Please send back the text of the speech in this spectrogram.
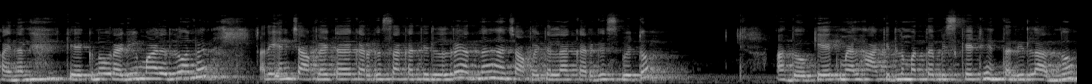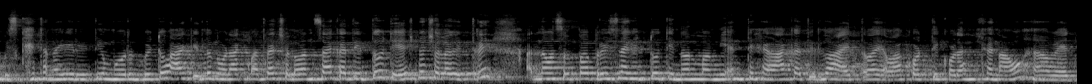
ಫೈನಲಿ ಕೇಕ್ನು ರೆಡಿ ಮಾಡಿದ್ಲು. ಅಂದರೆ ಅದೇನು ಚಾಕ್ಲೇಟ್ ಕರಗಿಸಾಕತ್ತಿದ್ಲಲ್ರಿ? ಅದನ್ನ ಚಾಕ್ಲೇಟ್ ಎಲ್ಲ ಕರಗಿಸ್ಬಿಟ್ಟು ಅದು ಕೇಕ್ ಮೇಲೆ ಹಾಕಿದ್ಲು ಮತ್ತು ಬಿಸ್ಕೆಟ್ ಏನು ತಂದಿದ್ಲು ಅದನ್ನು ಬಿಸ್ಕೆಟನ್ನು ಈ ರೀತಿ ಮುರಿದ್ಬಿಟ್ಟು ಹಾಕಿದ್ಲು. ನೋಡಕ್ಕೆ ಮಾತ್ರ ಚಲೋ ಅನ್ಸಾಕತ್ತಿತ್ತು. ಟೇಸ್ಟ್ನು ಚಲೋ ಇತ್ತು ರೀ ಅದನ್ನ ಒಂದು ಸ್ವಲ್ಪ ಫ್ರಿಜ್ನಾಗ ಇಟ್ಟು ತಿನ್ನೋನ್ ಮಮ್ಮಿ ಅಂತ ಹೇಳಾಕತ್ತಿದ್ಲು ಆಯ್ತವ ಯಾವಾಗ ಕೊಡ್ತಿ ಕೊಡಂತ ನಾವು ವೇಟ್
